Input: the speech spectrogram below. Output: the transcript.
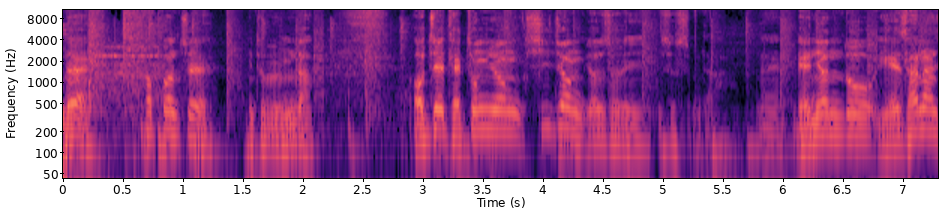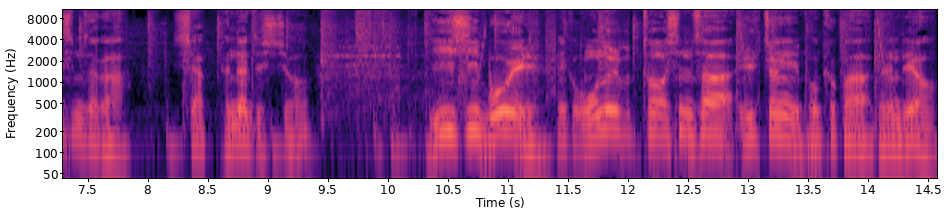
네, 첫 번째 인터뷰입니다. 어제 대통령 시정 연설이 있었습니다. 네, 내년도 예산안 심사가 시작된다는 뜻이죠. 25일, 그러니까 오늘부터 심사 일정이 본격화되는데요.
